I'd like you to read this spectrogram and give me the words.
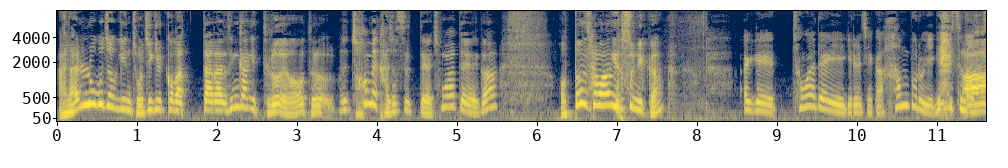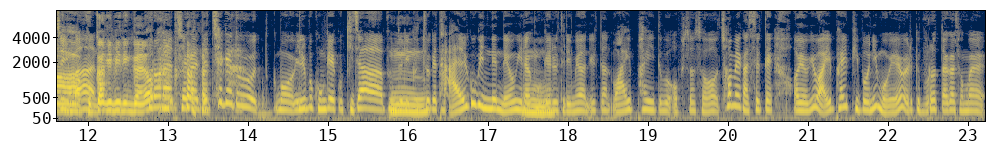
아날로그적인 조직일 것 같다라는 생각이 들어요. 들어 처음에 가셨을 때 청와대가 어떤 상황이었습니까? 아, 이게 청와대 얘기를 제가 함부로 얘기할 수는 아, 없지만 국가기밀인가요? 그러나 제가 이제 책에도 뭐 일부 공개했고 기자분들이 음. 그쪽에 다 알고 있는 내용이라 음. 공개를 드리면 일단 와이파이도 없어서 처음에 갔을 때 어, 여기 와이파이 비번이 뭐예요? 이렇게 물었다가 정말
